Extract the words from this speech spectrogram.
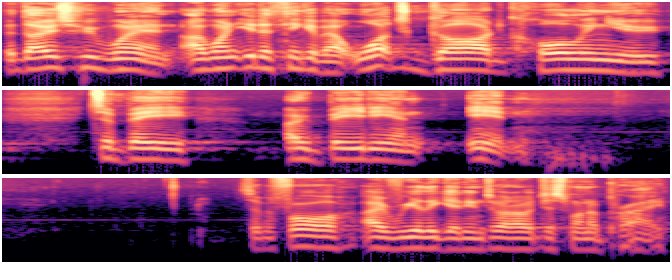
But those who weren't, I want you to think about what's God calling you to be obedient in? So before I really get into it, I just want to pray.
